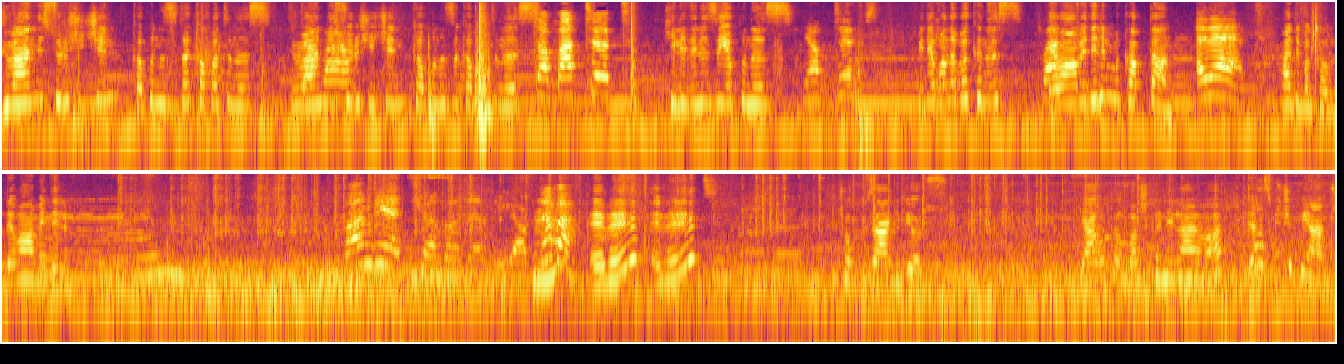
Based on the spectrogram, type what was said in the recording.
Güvenli sürüş için kapınızı da kapatınız. Güvenli Tamam. sürüş için kapınızı kapatınız. Sapattık. Kilidinizi yapınız. Yaptık. Bir de bana bakınız. Ben- Devam edelim mi kaptan? Evet. Hadi bakalım devam edelim. Ben de çabalıyorum Hı? değil mi? Evet, evet. Çok güzel gidiyoruz. Gel bakalım başka neler var. Biraz küçük bir yermiş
